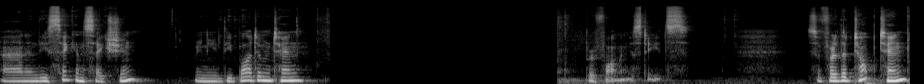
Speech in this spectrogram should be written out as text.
And in the second section, we need the bottom 10 performing states. So for the top 10,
